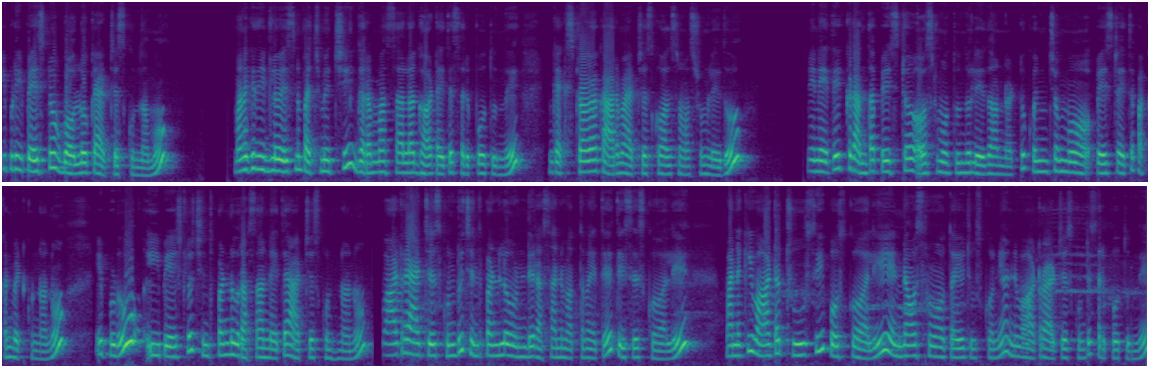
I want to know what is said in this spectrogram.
ఇప్పుడు ఈ పేస్ట్ని ఒక బౌల్లోకి యాడ్ చేసుకుందాము. మనకి దీంట్లో వేసిన పచ్చిమిర్చి గరం మసాలా ఘాట్ అయితే సరిపోతుంది. ఇంకా ఎక్స్ట్రాగా కారం యాడ్ చేసుకోవాల్సిన అవసరం లేదు. నేనైతే ఇక్కడ అంతా పేస్ట్ అవసరం అవుతుందో లేదో అన్నట్టు కొంచెం పేస్ట్ అయితే పక్కన పెట్టుకున్నాను. ఇప్పుడు ఈ పేస్ట్లో చింతపండు రసాన్ని అయితే యాడ్ చేసుకుంటున్నాను. వాటర్ యాడ్ చేసుకుంటూ చింతపండులో ఉండే రసాన్ని మొత్తం అయితే తీసేసుకోవాలి. మనకి వాటర్ చూసి పోసుకోవాలి. ఎన్ని అవసరం అవుతాయో చూసుకొని అన్ని వాటర్ యాడ్ చేసుకుంటే సరిపోతుంది.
